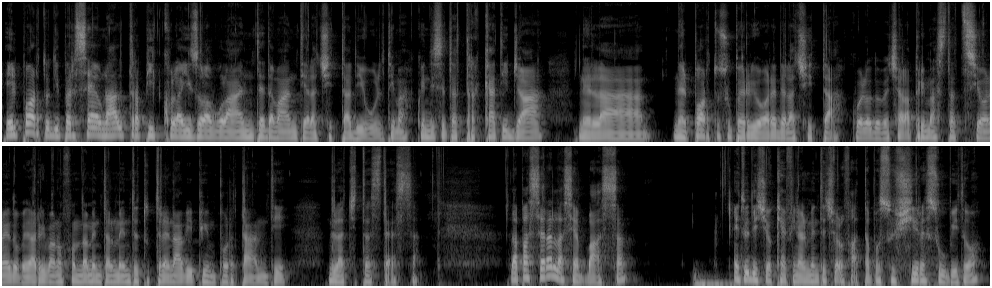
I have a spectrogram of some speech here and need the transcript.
E il porto di per sé è un'altra piccola isola volante davanti alla città di Ultima, quindi siete attraccati già nella, nel porto superiore della città, quello dove c'è la prima stazione dove arrivano fondamentalmente tutte le navi più importanti della città stessa. La passerella si abbassa e tu dici ok, finalmente ce l'ho fatta, posso uscire subito.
